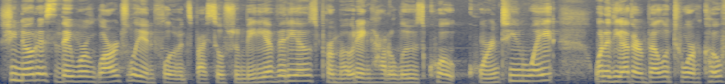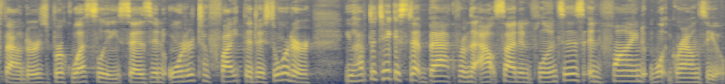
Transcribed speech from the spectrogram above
she noticed they were largely influenced by social media videos promoting how to lose, quote, quarantine weight. One of the other Bellator co-founders, Brooke Wesley, says in order to fight the disorder, you have to take a step back from the outside influences and find what grounds you.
